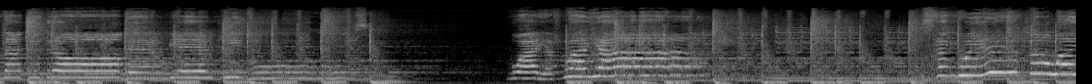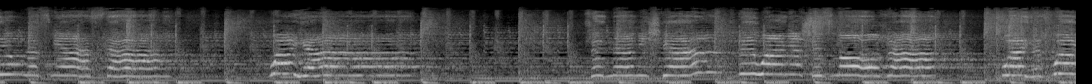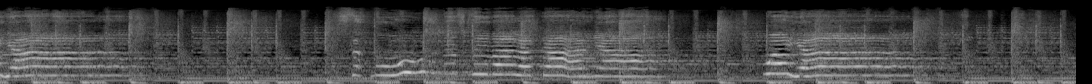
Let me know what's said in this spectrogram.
Znaczy drogę wielki wóz. Łajasz, łajasz Z wołają nas miasta. Łajasz Przed nami świat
